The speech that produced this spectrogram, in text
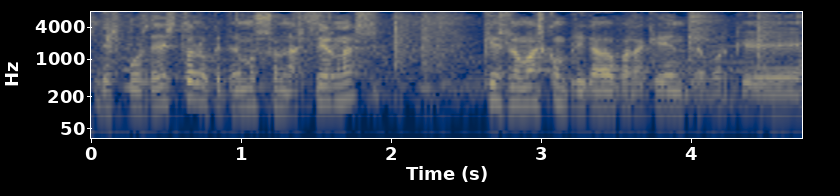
Después de esto lo que tenemos son las piernas, que es lo más complicado para que entre, porque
